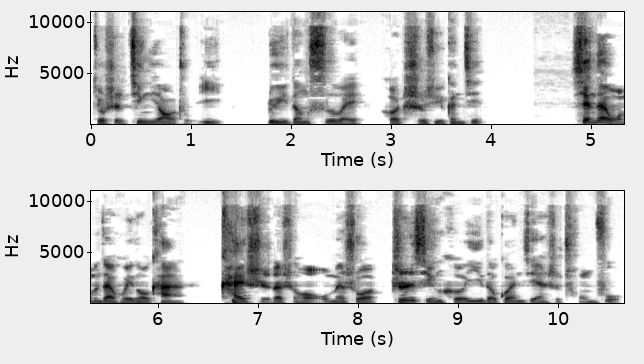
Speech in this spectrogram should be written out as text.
就是精要主义、绿灯思维和持续跟进。现在我们再回头看，开始的时候我们说知行合一的关键是重复，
